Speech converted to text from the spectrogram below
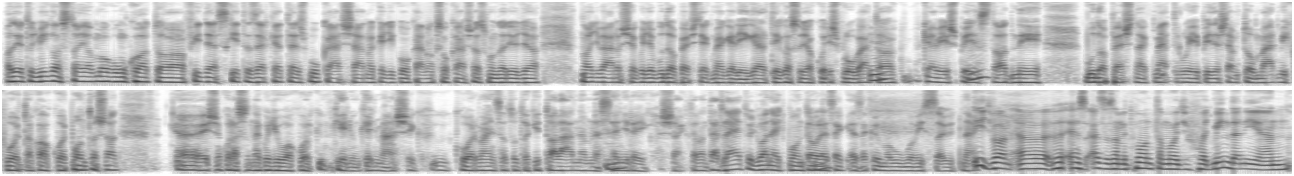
Azért, hogy vigasztalja magunkat, a Fidesz 2002-es bukásának egyik okának szokás azt mondani, hogy a nagyvárosok, hogy a budapestiek megelégelték azt, hogy akkor is próbáltak mm. kevés pénzt mm. adni Budapestnek, metróépítés, nem tudom már mik voltak akkor pontosan, és akkor azt mondják, hogy jó, akkor kérünk egy másik kormányzatot, aki talán nem lesz mm. ennyire igazságtalan. Tehát lehet, hogy van egy pont, ahol mm. ezek, ezek önmagukba visszaütnek. Így van, ez, ez az, amit mondtam, hogy, hogy minden ilyen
